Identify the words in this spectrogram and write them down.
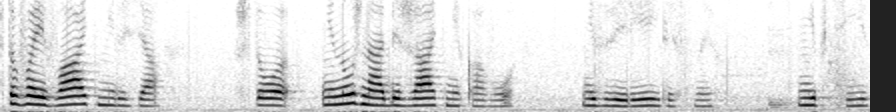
что воевать нельзя, что не нужно обижать никого, ни зверей лесных, ни птиц.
